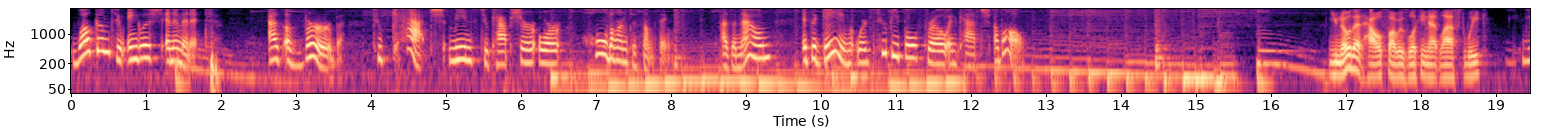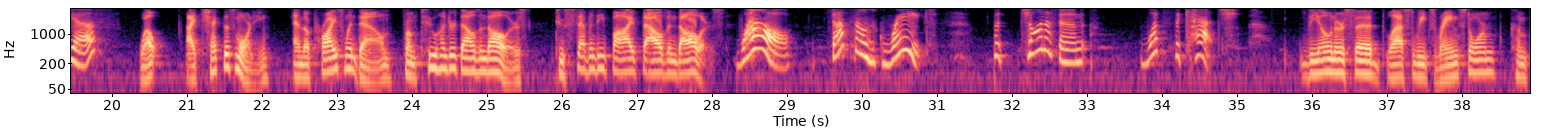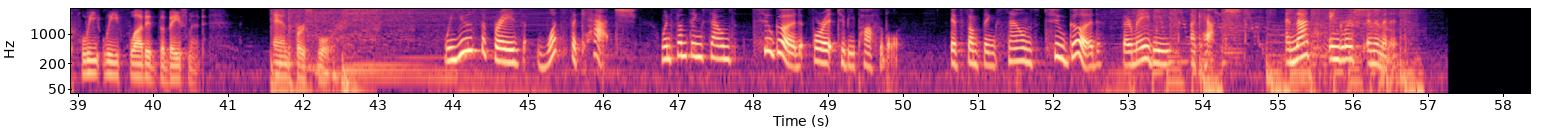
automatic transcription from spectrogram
Welcome to English in a Minute. As a verb, to catch means to capture or hold on to something. As a noun, it's a game where two people throw and catch a ball. You know that house I was looking at last week? Yes. Well, I checked this morning and the price went down from $200,000 to $75,000. Wow, that sounds great. But, Jonathan, what's the catch? The owner said last week's rainstorm completely flooded the basement and first floor. We use the phrase, what's the catch, when something sounds too good for it to be possible. If something sounds too good, there may be a catch. And that's English in a minute.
